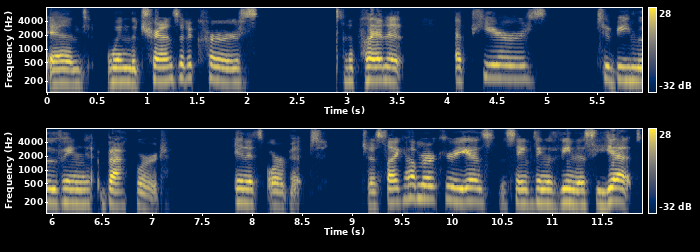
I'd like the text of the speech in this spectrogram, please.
and when the transit occurs the planet appears to be moving backward in its orbit. Just like how mercury is the same thing with venus. Yet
